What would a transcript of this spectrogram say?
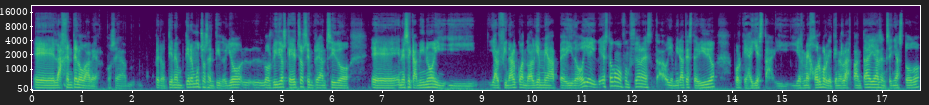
eh, la gente lo va a ver. O sea, pero tiene, tiene mucho sentido. Yo, los vídeos que he hecho siempre han sido eh, en ese camino y, al final cuando alguien me ha pedido, oye, ¿esto cómo funciona? Oye, mírate este vídeo porque ahí está. Y, es mejor porque tienes las pantallas, enseñas todo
